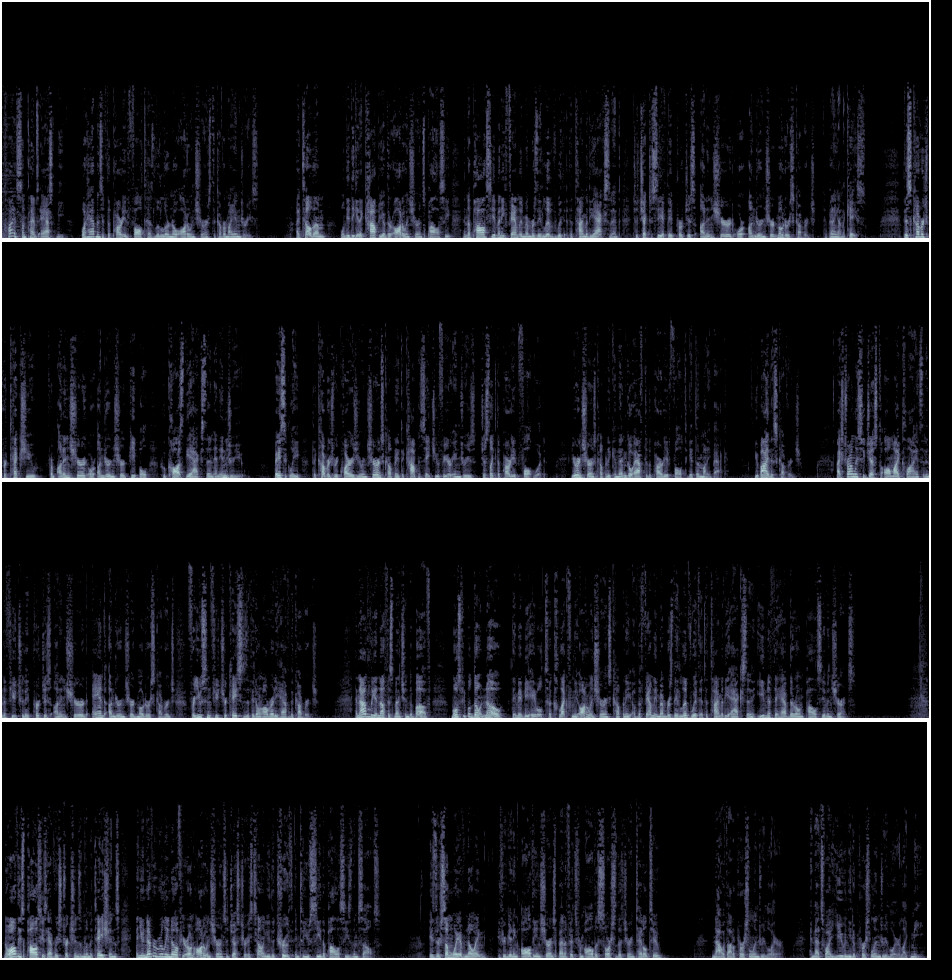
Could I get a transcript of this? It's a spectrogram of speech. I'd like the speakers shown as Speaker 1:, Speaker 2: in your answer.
Speaker 1: clients sometimes ask me, what happens if the party at fault has little or no auto insurance to cover my injuries? I tell them, we'll need to get a copy of their auto insurance policy and the policy of any family members they lived with at the time of the accident to check to see if they purchase uninsured or underinsured motorist coverage, depending on the case. This coverage protects you from uninsured or underinsured people who caused the accident and injure you. Basically, the coverage requires your insurance company to compensate you for your injuries just like the party at fault would. Your insurance company can then go after the party at fault to get their money back. You buy this coverage. I strongly suggest to all my clients that in the future they purchase uninsured and underinsured motorist coverage for use in future cases if they don't already have the coverage. And oddly enough, as mentioned above, most people don't know they may be able to collect from the auto insurance company of the family members they live with at the time of the accident, even if they have their own policy of insurance. Now, all these policies have restrictions and limitations, and you never really know if your own auto insurance adjuster is telling you the truth until you see the policies themselves. Is there some way of knowing if you're getting all the insurance benefits from all the sources that you're entitled to? Not without a personal injury lawyer. And that's why you need a personal injury lawyer like me.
